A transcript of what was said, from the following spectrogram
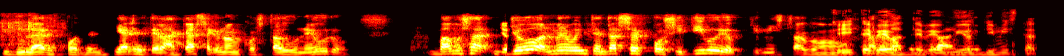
titulares potenciales de la casa que no han costado un euro. Vamos a, yo al menos voy a intentar ser positivo y optimista con. Sí, te veo, te veo muy optimista.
